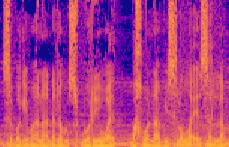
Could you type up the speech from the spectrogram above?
Sebagaimana dalam sebuah riwayat bahwa Nabi sallallahu alaihi wasallam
